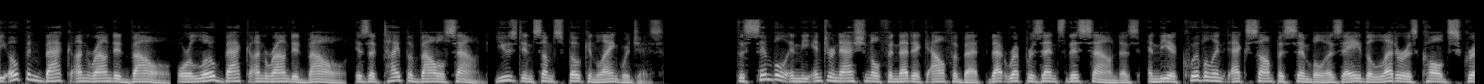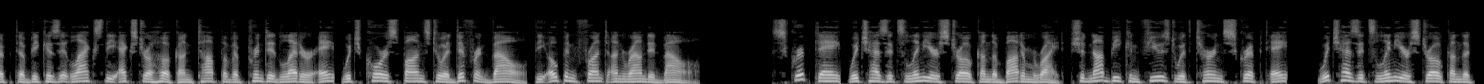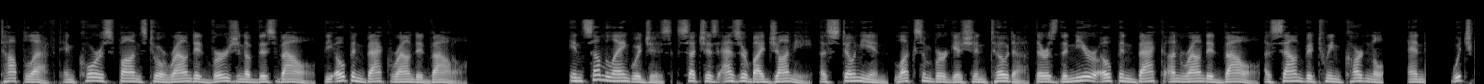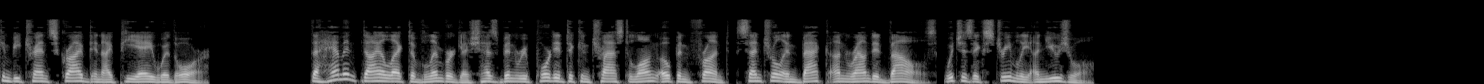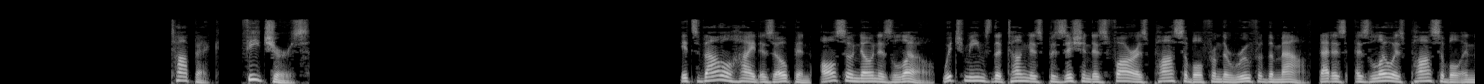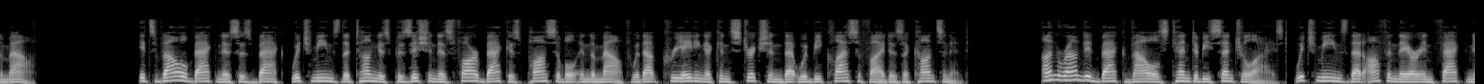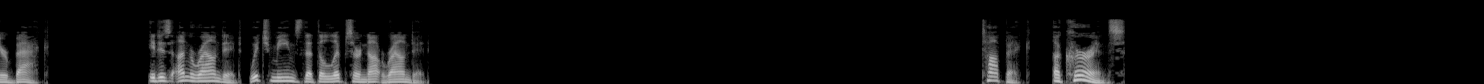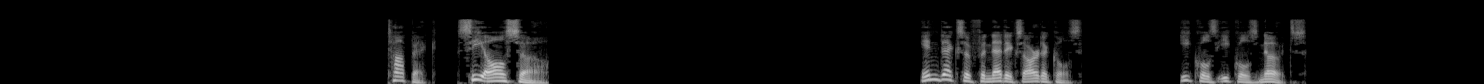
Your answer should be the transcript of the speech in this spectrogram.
The open back unrounded vowel, or low back unrounded vowel, is a type of vowel sound, used in some spoken languages. The symbol in the International Phonetic Alphabet that represents this sound is, and the equivalent X Sampa symbol is A. The letter is called script A because it lacks the extra hook on top of a printed letter A, which corresponds to a different vowel, the open front unrounded vowel. Script A, which has its linear stroke on the bottom right, should not be confused with turned script A, which has its linear stroke on the top left and corresponds to a rounded version of this vowel, the open back rounded vowel. In some languages such as Azerbaijani, Estonian, Luxembourgish and Toda there is the near open back unrounded vowel a sound between cardinal and which can be transcribed in IPA with or. The Hamont dialect of Limburgish has been reported to contrast long open front, central and back unrounded vowels, which is extremely unusual. Features Its vowel height is open, also known as low, which means the tongue is positioned as far as possible from the roof of the mouth, that is, as low as possible in the mouth. Its vowel backness is back, which means the tongue is positioned as far back as possible in the mouth without creating a constriction that would be classified as a consonant. Unrounded back vowels tend to be centralized, which means that often they are in fact near back. It is unrounded, which means that the lips are not rounded. Occurrence. See also. Index of phonetics articles. Notes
